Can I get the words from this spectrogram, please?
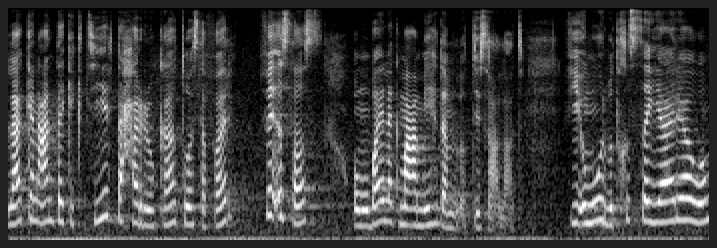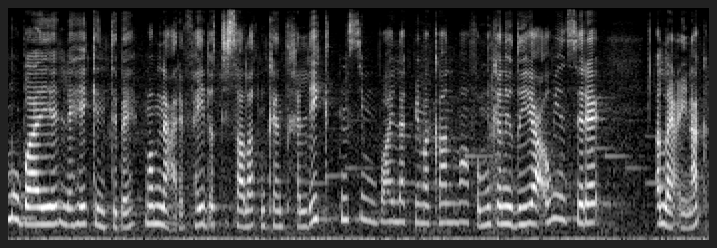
لكن عندك كثير تحركات وسفر في قصص وموبايلك ما عم يهدى من الاتصالات. في أمور بتخص سيارة وموبايل لهيك انتبه ما بنعرف. هي الاتصالات ممكن تخليك تنسي موبايلك بمكان ما فممكن يضيع أو ينسرق. الله يعينك.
